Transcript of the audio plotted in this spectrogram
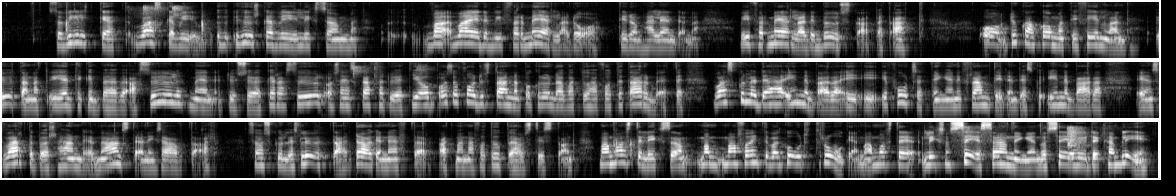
så vilket, vad ska vi, hur ska vi liksom, vad, vad är det vi förmedlar då till de här länderna? Vi förmedlar det budskapet att och du kan komma till Finland utan att du egentligen behöver asyl, men du söker asyl och sen skaffar du ett jobb och så får du stanna på grund av att du har fått ett arbete. Vad skulle det här innebära i, i, i fortsättningen, i framtiden? Det skulle innebära en svartabörshandel med anställningsavtal som skulle sluta dagen efter att man har fått uppehållstillstånd. Man, måste liksom, man, man får inte vara god trogen, man måste liksom se sanningen och se hur det kan bli.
